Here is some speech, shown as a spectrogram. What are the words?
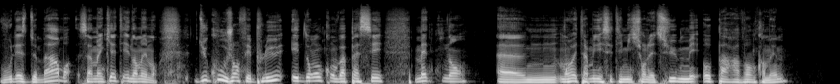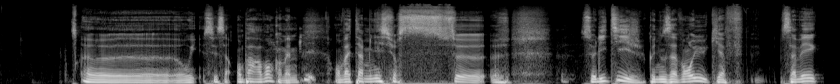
vous laissent de marbre, ça m'inquiète énormément. Du coup, j'en fais plus et donc on va passer maintenant. Euh, on va terminer cette émission là-dessus, mais auparavant quand même. oui, c'est ça. Auparavant, quand même, on va terminer sur ce, ce litige que nous avons eu, qui a, vous savez,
